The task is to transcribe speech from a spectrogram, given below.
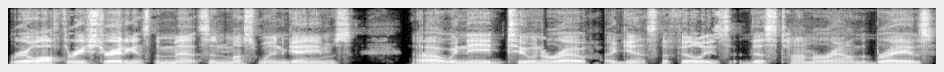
reel off three straight against the Mets in must-win games. Uh, we need two in a row against the Phillies this time around. The Braves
